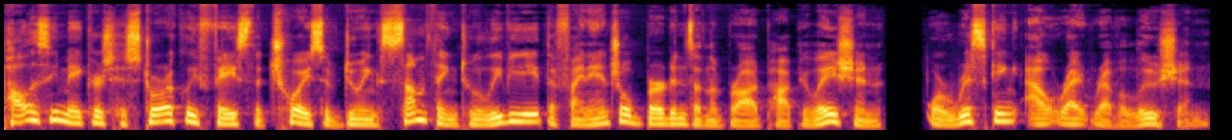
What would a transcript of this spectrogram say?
Policymakers historically face the choice of doing something to alleviate the financial burdens on the broad population or risking outright revolution.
